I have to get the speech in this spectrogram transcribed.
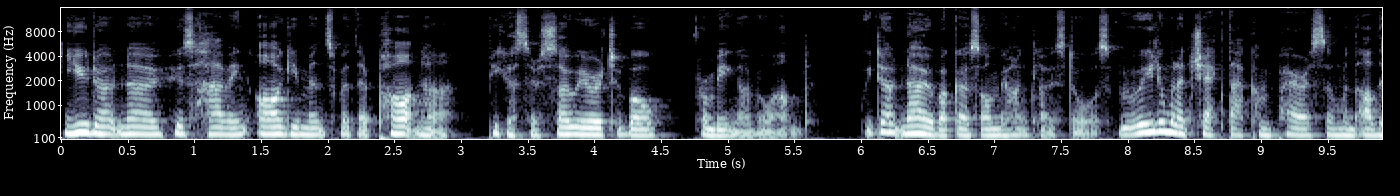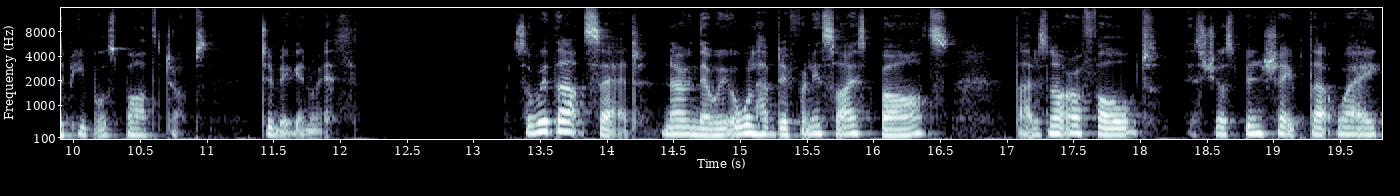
You don't know who's having arguments with their partner because they're so irritable from being overwhelmed. We don't know what goes on behind closed doors. We really want to check that comparison with other people's bathtubs to begin with. So, with that said, knowing that we all have differently sized baths, that is not our fault, it's just been shaped that way.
